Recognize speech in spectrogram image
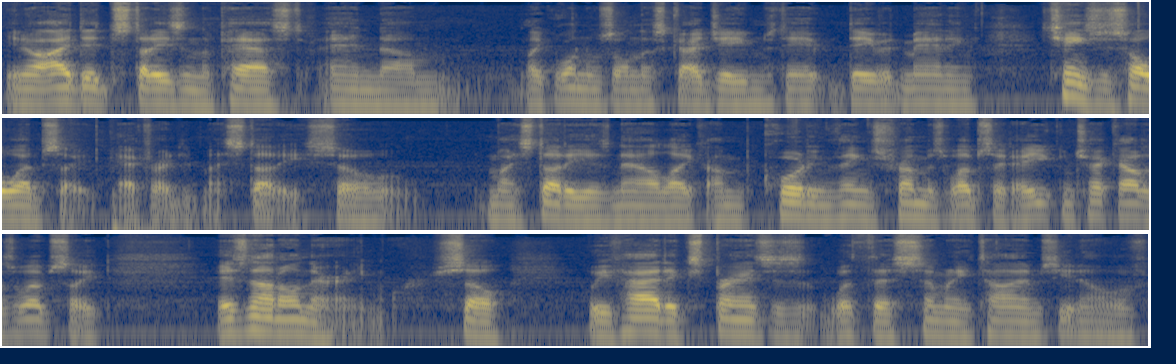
you know, I did studies in the past, and um, like one was on this guy James David Manning. Changed his whole website after I did my study. So my study is now like I'm quoting things from his website. Hey, you can check out his website. It's not on there anymore. So we've had experiences with this so many times. You know of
